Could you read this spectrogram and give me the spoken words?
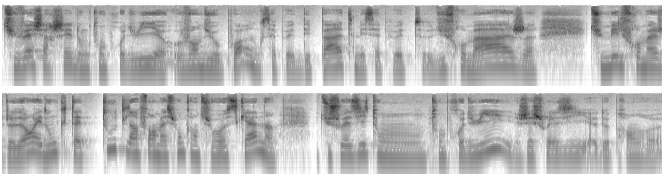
tu vas chercher donc ton produit euh, vendu au poids, donc ça peut être des pâtes, mais ça peut être du fromage. Tu mets le fromage dedans et donc tu as toute l'information quand tu rescannes. Tu choisis ton, ton produit. J'ai choisi de prendre euh,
